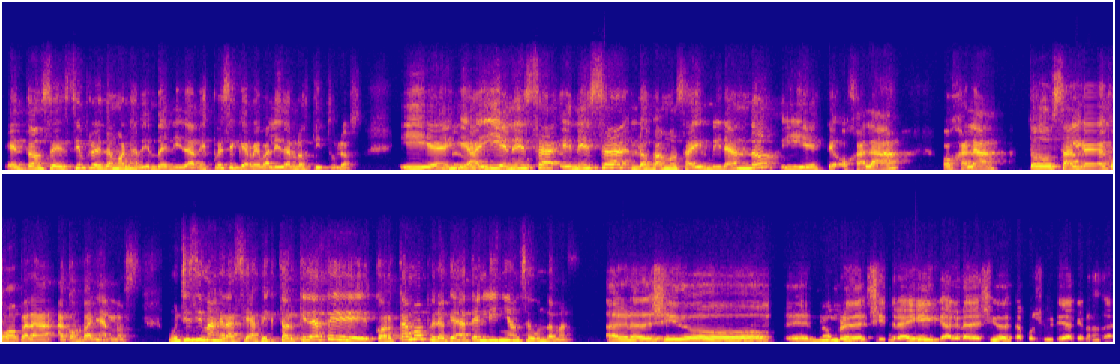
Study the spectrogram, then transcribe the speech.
entonces siempre les damos la bienvenida. Después hay que revalidar los títulos. Y, eh, ahí en esa, en esa los vamos a ir mirando y este, ojalá, ojalá todo salga como para acompañarlos. Muchísimas gracias, Víctor. Quédate, cortamos, pero quédate en línea un segundo más agradecido en nombre del Citraí, agradecido de esta posibilidad que nos dan.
